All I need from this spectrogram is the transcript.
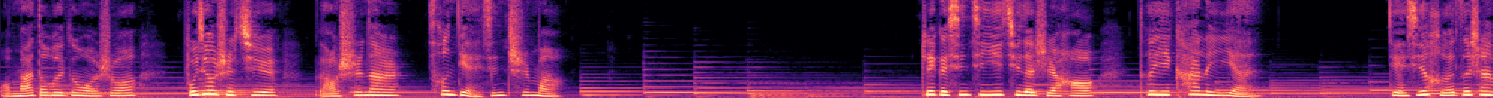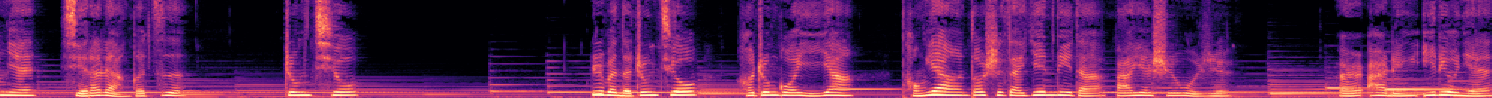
我妈都会跟我说：“不就是去老师那儿？”蹭点心吃吗？这个星期一去的时候，特意看了一眼，点心盒子上面写了两个字“中秋”。日本的中秋和中国一样，同样都是在阴历的八月十五日，而二零一六年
